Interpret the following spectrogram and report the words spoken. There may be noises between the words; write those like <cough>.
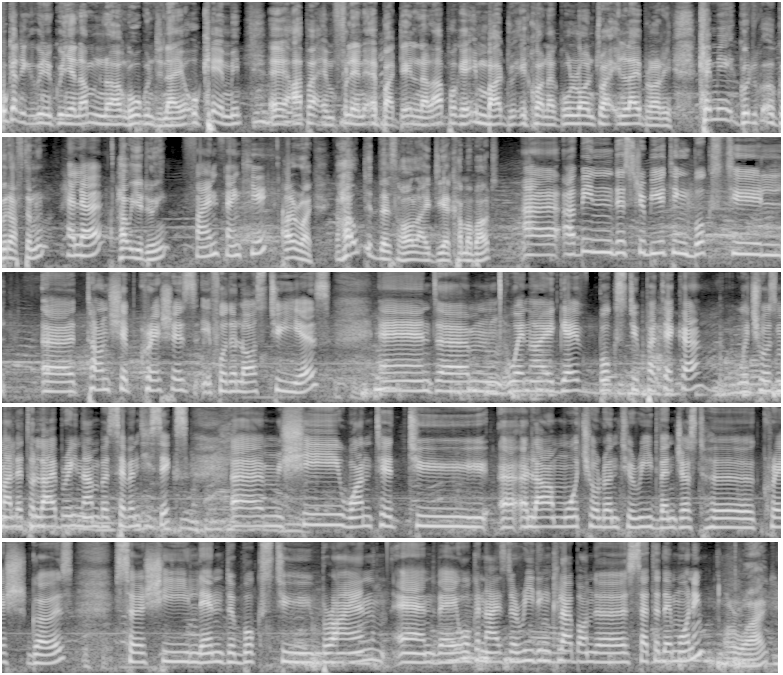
ukanti kunye kunye nam na- ngoku ndinaye ukemi eh, apha emfuleni ebhadeli nalapho ke imbadu ikhona kulontshwa ilibrary. Kemi good, good afternoon. Hello, how are you doing? Fine, thank you. all right. How did this whole idea come about? Uh, I've been distributing books to uh, township creches for the last two years, and um, when I gave books to Pateka, which was my little library number 76, um, she wanted to uh, allow more children to read than just her creche goers. So she lent the books to Brian, and they organized a reading club on the Saturday morning. all right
